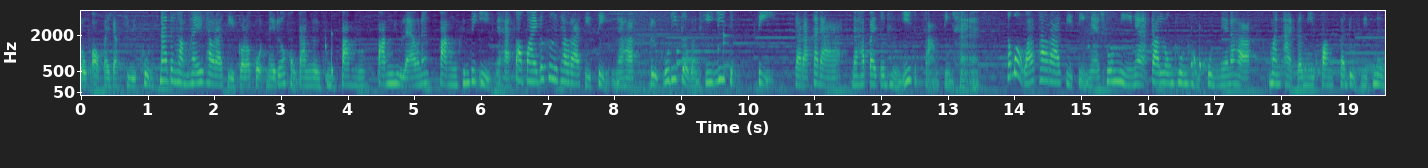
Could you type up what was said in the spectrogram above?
ลบออกไปจากชีวิตคุณ น่าจะทำให้ชาวราศีกรกฎในเรื่องของการเงินคุณปังปังอยู่แล้วนะปังขึ้นไปอีกนะคะ ต่อไปก็คือชาวราราศีสิงห์นะคะ หรือผู้ที่เกิดวันที่ 24 กรกฎานะคะ ไปจนถึง 23 สิงหาก็บอกว่าชาวราศีสิงห์เนี่ยช่วงนี้เนี่ยการลงทุนของคุณเนี่ยนะคะ มันอาจจะมีความสะดุดนิดนึง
